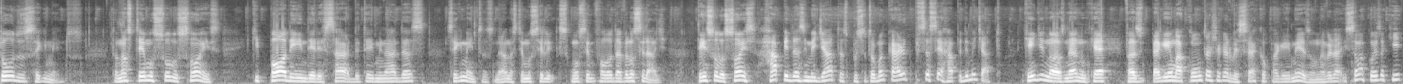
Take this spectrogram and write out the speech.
todos os segmentos. Então nós temos soluções que podem endereçar determinados segmentos. Né? Nós temos, como você falou, da velocidade. Tem soluções rápidas, imediatas para o setor bancário que precisa ser rápido e imediato. Quem de nós né, não quer fazer, peguei uma conta, já quero ver, será que eu paguei mesmo? Na verdade, isso é uma coisa que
